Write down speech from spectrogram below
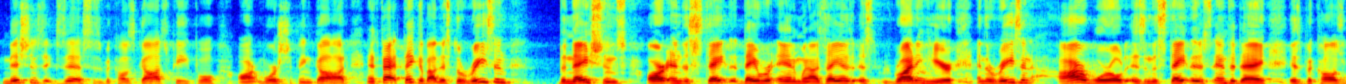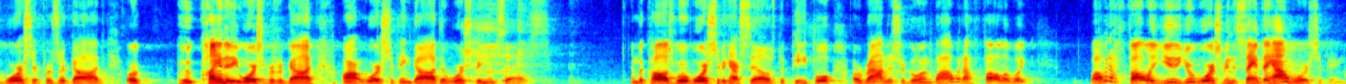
missions exist is because God's people aren't worshiping God. in fact, think about this. The reason the nations are in the state that they were in when Isaiah is writing here, and the reason our world is in the state that it's in today is because worshipers of God, or who claim to be worshipers of God, aren't worshiping God, they're worshiping themselves. And because we're worshiping ourselves, the people around us are going, Why would I follow what why would I follow you? You're worshiping the same thing I'm worshiping.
